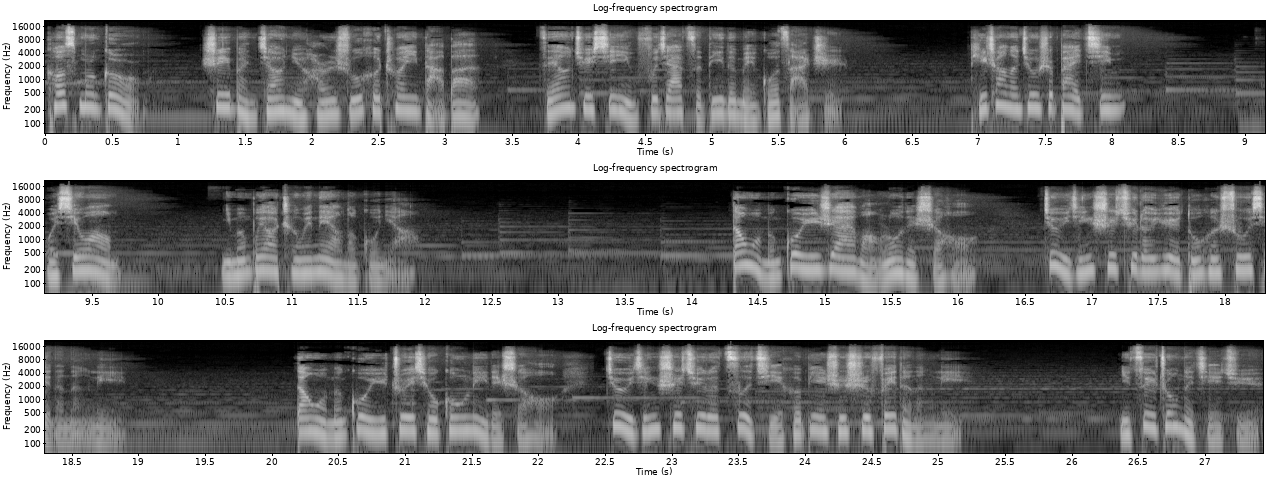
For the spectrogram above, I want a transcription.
：“Cosmo Girl 是一本教女孩如何穿衣打扮、怎样去吸引富家子弟的美国杂志，提倡的就是拜金。我希望你们不要成为那样的姑娘。”当我们过于热爱网络的时候，就已经失去了阅读和书写的能力；当我们过于追求功利的时候，就已经失去了自己和辨识是非的能力。你最终的结局，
